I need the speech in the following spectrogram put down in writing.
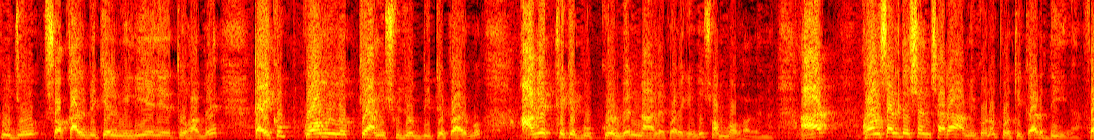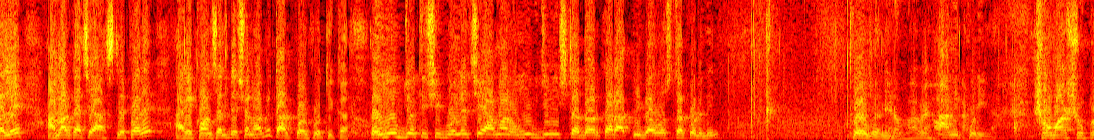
পুজো সকাল বিকেল মিলিয়ে যেহেতু হবে, তাই খুব কম লোককে আমি সুযোগ দিতে পারব। আগের থেকে বুক করবেন নাহলে পরে কিন্তু সম্ভব হবে না। আর কনসালটেশন ছাড়া আমি কোনো প্রতিকার দিই না। ফলে আমার কাছে আসলে পরে, আগে কনসালটেশন হবে, তারপর প্রতিকার। অমুক জ্যোতিষী বলেছে, আমার অমুক জিনিসটা দরকার, আপনি ব্যবস্থা করে দিন। প্রয়োজন নেই। এরকম ভাবে হবে আমি করি না। সোমবার শুক্র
